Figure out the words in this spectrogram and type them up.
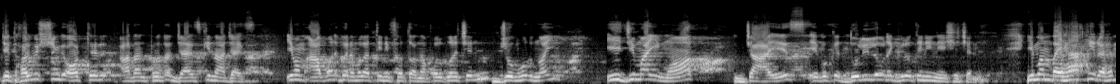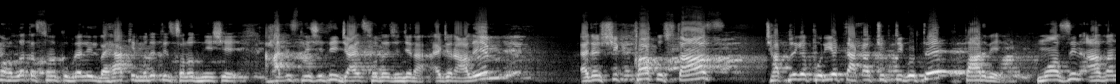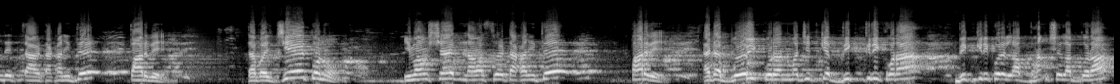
যে ধর্মের সঙ্গে অর্থের আদান প্রদান জায়েজ কি না জায়েজ। ইমাম আবন রহমাল্লাহ তিনি ফতোয়া নকল করেছেন, জমহুর নয়, ইজমাই মত জায়েজ এবং দলিল অনেকগুলো তিনি নিয়ে এসেছেন। ইমাম বাইহাকি রহমহল্লা তার সনদ কুবরালিল বাইহাকির মধ্যে তিনি সনদ নিয়ে এসে হাদিস নিয়ে এসে তিনি জায়েজ ফতোয়া যে না, একজন আলেম, একজন শিক্ষক উস্তাজ ছাত্রকে পড়িয়ে টাকা চুক্তি করতে পারবে। মসজিদ আজান দিয়ে টা- টাকা নিতে পারবে। তারপর যে কোনো ইমাম সাহেব নামাজ পড়ে টাকা নিতে পারবে। একটা বই কোরআন মাজিদকে বিক্রি করা, বিক্রি করে লাভ্যাংশ লাভ করা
